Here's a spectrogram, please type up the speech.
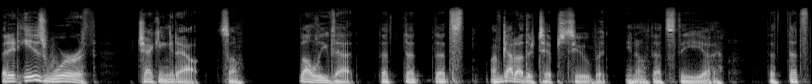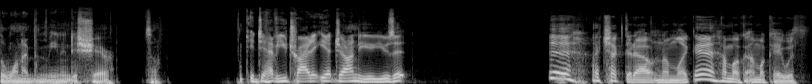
but it is worth checking it out. So I'll leave that. That that that's I've got other tips too, but you know that's the uh, that that's the one I've been meaning to share. So have you tried it yet, John? Do you use it? Yeah, I checked it out and I'm like, eh, I'm okay, I'm okay with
